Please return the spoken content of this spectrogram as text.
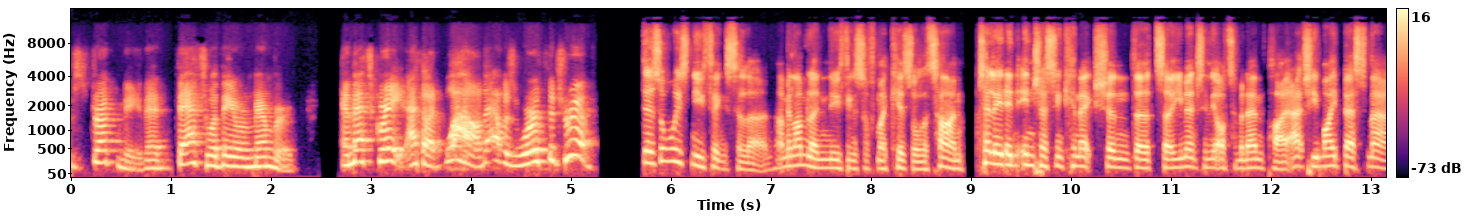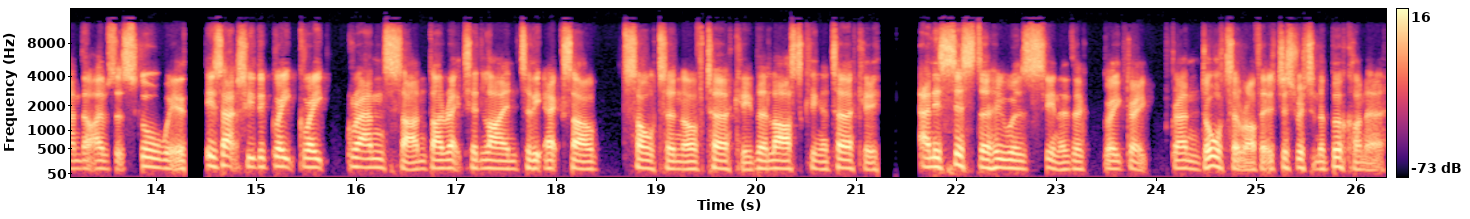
struck me that that's what they remembered. And that's great. I thought, wow, that was worth the trip. There's always new things to learn. I mean, I'm learning new things off my kids all the time. I'll tell you an interesting connection that uh, you mentioned the Ottoman Empire. Actually, my best man that I was at school with is actually the great great grandson, direct in line to the exiled Sultan of Turkey, the last king of Turkey. And his sister, who was, you know, the great great granddaughter of it, has just written a book on it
